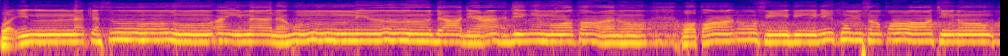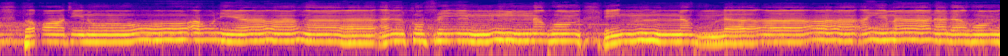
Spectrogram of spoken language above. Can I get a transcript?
وإن نكثوا أيمانهم من بعد عهدهم وطعنوا, وطعنوا في دينكم فقاتلوا, فقاتلوا أولياء الكفر إنهم, إنهم لا أيمان لهم.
